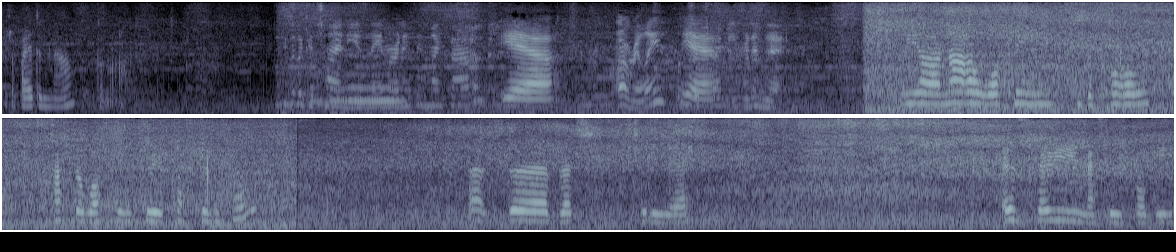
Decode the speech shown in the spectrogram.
Should I buy them now? Don't know. Give it like a Chinese name or anything like that. Yeah. Oh really? What's Yeah. Chinese? What is it? We are now walking to the falls after walking through Clifton Hill. That's the bridge to the left. It's very messy, foggy.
